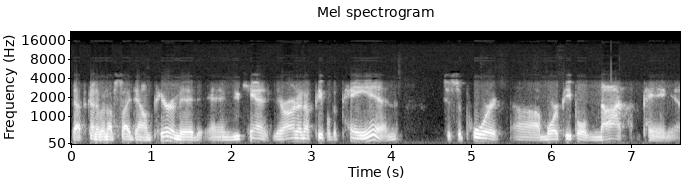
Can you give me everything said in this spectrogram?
That's kind of an upside down pyramid, and you can't, there aren't enough people to pay in to support uh, more people not paying in.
